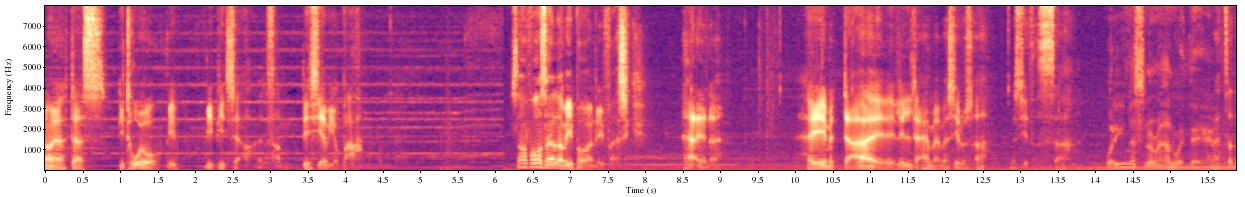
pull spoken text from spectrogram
Nå ja, deres, de tror jo, vi, vi er pizzaer alle sammen. Det siger vi jo bare. Så fortsætter vi på en ny frisk. Herinde. Hey med dig, lille dame. Hvad siger du så? Hvad siger du så? What are you messing around with there? Hvad så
